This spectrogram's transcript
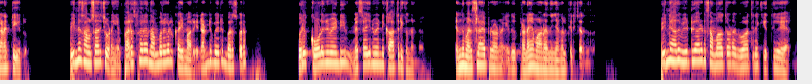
കണക്ട് ചെയ്തു. പിന്നെ സംസാരിച്ചു തുടങ്ങി. പരസ്പര നമ്പറുകൾ കൈമാറി. രണ്ടുപേരും പരസ്പരം ഒരു കോളിന് വേണ്ടിയും മെസ്സേജിന് വേണ്ടി കാത്തിരിക്കുന്നുണ്ട്. എന്ന് മനസ്സിലായപ്പോഴാണ് ഇത് പ്രണയമാണ് എന്ന് ഞങ്ങൾ തിരിച്ചറിഞ്ഞത്. പിന്നെ അത് വീട്ടുകാരുടെ സമ്മതത്തോടെ വിവാഹത്തിലേക്ക് എത്തുകയായിരുന്നു.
